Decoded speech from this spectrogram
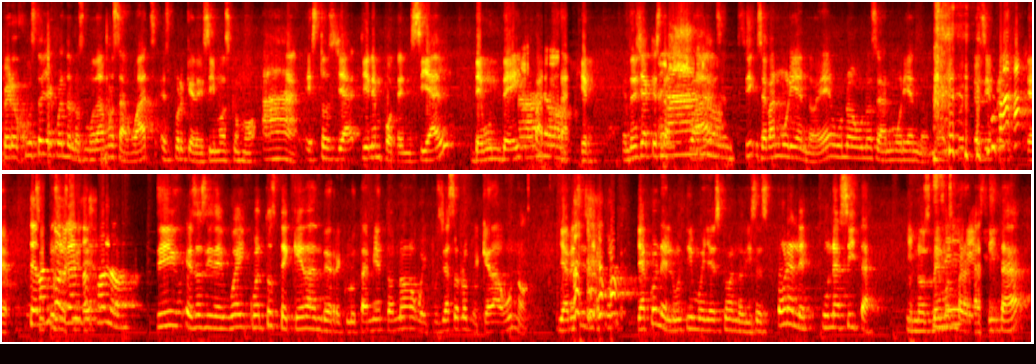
Pero justo ya cuando los mudamos a WhatsApp es porque decimos como, ah, estos ya tienen potencial de un date Claro. para salir. Entonces ya que están Claro. WhatsApp, sí, se van muriendo, ¿eh? Uno a uno se van muriendo. ¿no? Yo siempre que- Te van colgando de- solo. Sí, es así de, güey, ¿cuántos te quedan de reclutamiento? No, güey, pues ya solo me queda uno. Y a veces ya con, ya con el último ya es cuando dices, órale, una cita. Y nos vemos Sí. para la cita.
